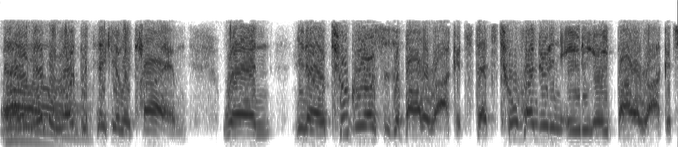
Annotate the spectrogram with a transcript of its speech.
And I remember one Oh. particular time when, you know, two grosses of bottle rockets, that's 288 bottle rockets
